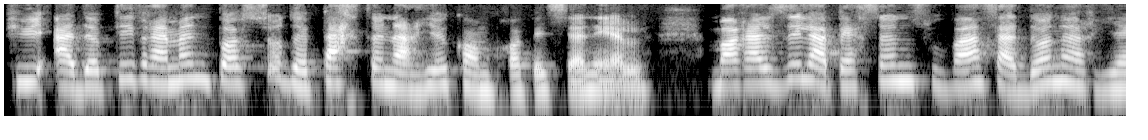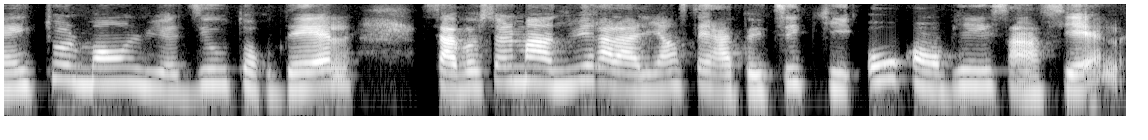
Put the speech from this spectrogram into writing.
puis adopter vraiment une posture de partenariat comme professionnel. Moraliser la personne, souvent, ça donne rien. Tout le monde lui a dit autour d'elle. Ça va seulement nuire à l'alliance thérapeutique qui est ô combien essentielle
